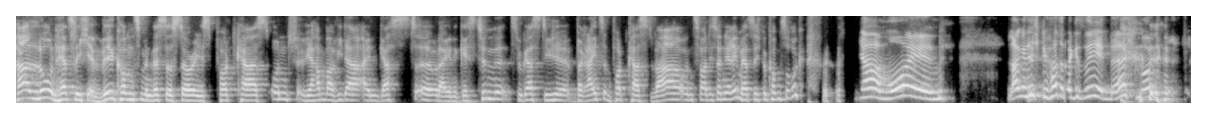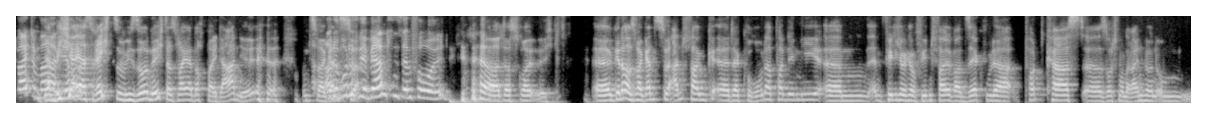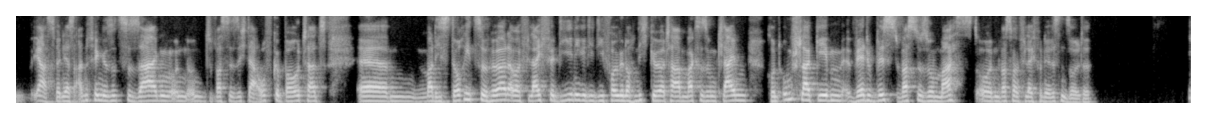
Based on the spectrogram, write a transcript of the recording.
Hallo und herzlich willkommen zum Investor Stories Podcast. Und wir haben mal wieder einen Gast äh, oder eine Gästin zu Gast, die bereits im Podcast war, und zwar die Sonja Rehm. Herzlich willkommen zurück. Ja, moin. Lange nicht gehört oder gesehen, ne? Ich zweite Mal. Ja, mich ja erst recht sowieso nicht. Das war ja noch bei Daniel. Und zwar Aber ganz. Aber wurde mir wärmstens empfohlen. ja, das freut mich. Äh, genau, es war ganz zu Anfang äh, der Corona-Pandemie. Ähm, empfehle ich euch auf jeden Fall. War ein sehr cooler Podcast. Äh, sollte man reinhören, um ja, Svenjas Anfänge sozusagen und, und was sie sich da aufgebaut hat, ähm, mal die Story zu hören. Aber vielleicht für diejenigen, die die Folge noch nicht gehört haben, magst du so einen kleinen Rundumschlag geben, wer du bist, was du so machst und was man vielleicht von dir wissen sollte.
